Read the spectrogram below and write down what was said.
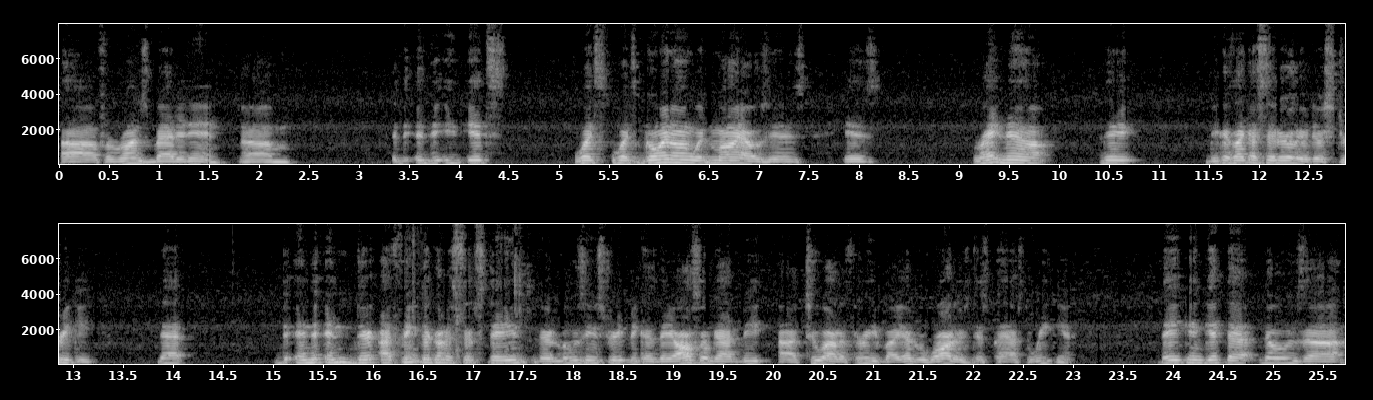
for runs batted in. Um, it's what's what's going on with Miles is is right now they because like I said earlier they're streaky that and and they're, I think they're going to sustain their losing streak because they also got beat uh, two out of three by Edward Waters this past weekend. They can get that those uh,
